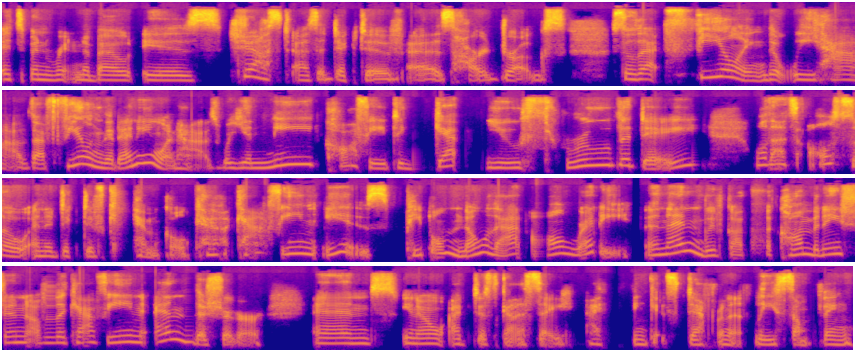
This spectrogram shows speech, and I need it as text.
it's been written about is just as addictive as hard drugs. So that feeling that we have that feeling that anyone has where you need coffee to get you through the day well that's also an addictive chemical. Ca- caffeine is. People know that already. And then we've got the combination of the caffeine and the sugar. And you know i just got to say i think it's definitely something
